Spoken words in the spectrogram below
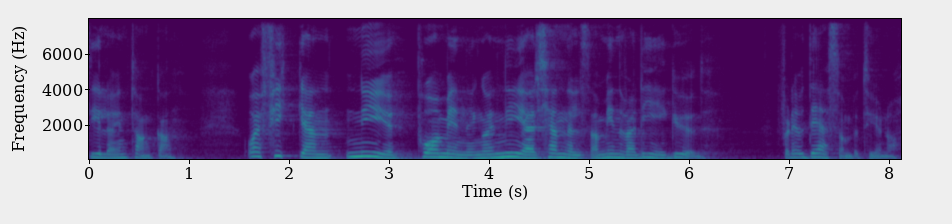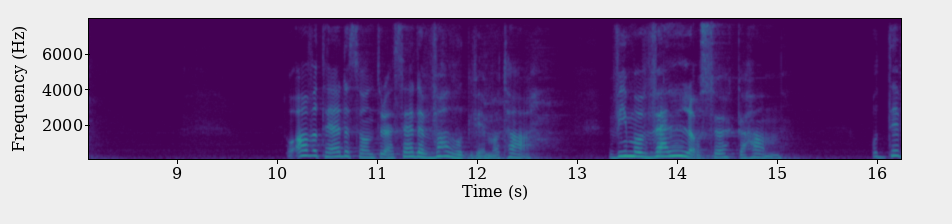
de løgntankene. Og jeg fikk en ny påminning og en ny erkjennelse av min verdi i Gud. For det er jo det som betyr noe. Og Av og til er det sånn, tror jeg, så er det valg vi må ta. Vi må velge å søke Han. Og det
